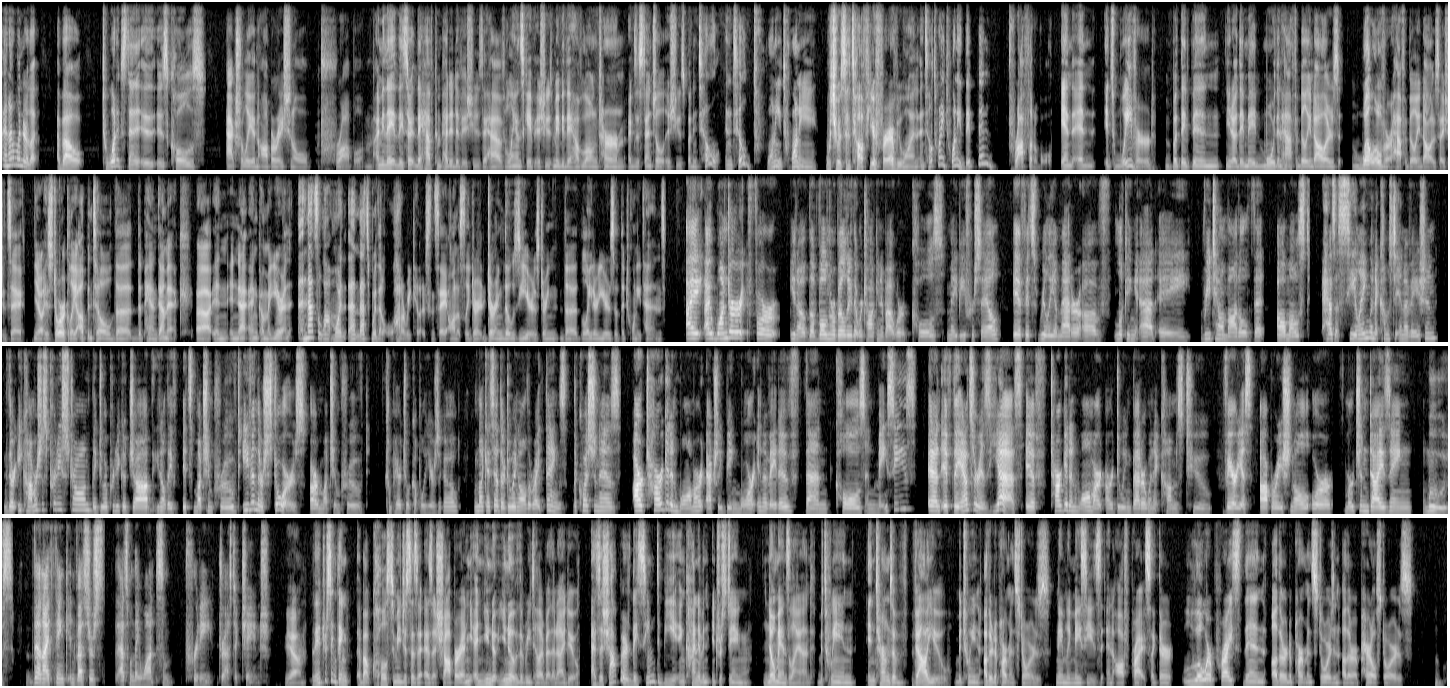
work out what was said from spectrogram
and I wonder like about to what extent is, is Kohl's actually an operational problem? I mean, they they certainly they have competitive issues, they have landscape issues, maybe they have long term existential issues. But until until 2020, which was a tough year for everyone, until 2020, they've been profitable and and it's wavered but they've been you know they made more than half a billion dollars well over half a billion dollars, I should say. You know, historically, up until the the pandemic, uh, in in net income a year, and and that's a lot more. That, that's more than a lot of retailers can say, honestly, during during those years, during the later years of the 2010s. I I wonder for you know the vulnerability that we're talking about, where Kohl's may be for sale, if it's really a matter of looking at a retail model that almost has a ceiling when it comes to innovation. Their e-commerce is pretty strong. They do a pretty good job. You know, they've it's much improved. Even their stores are much improved compared to a couple of years ago. And like I said, they're doing all the right things. The question is, are Target and Walmart actually being more innovative than Kohl's and Macy's? And if the answer is yes, if Target and Walmart are doing better when it comes to various operational or merchandising moves, then I think investors, that's when they want some pretty drastic change. Yeah. The interesting thing about Kohl's to me, just as a as a shopper, and and you know you know the retailer better than I do. As a shopper, they seem to be in kind of an interesting no man's land between in terms of value between other department stores, namely Macy's and off price. Like they're lower price than other department stores and other apparel stores,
